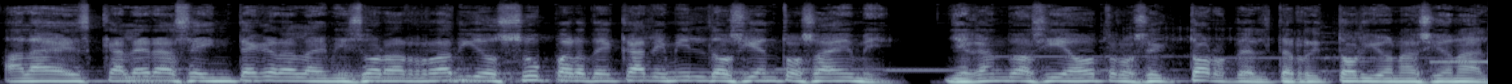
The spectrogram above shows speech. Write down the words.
A la escalera se integra la emisora Radio Super de Cali 1200 AM, llegando así a otro sector del territorio nacional.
